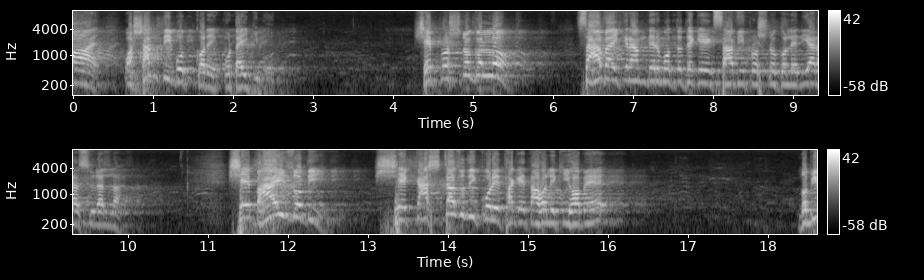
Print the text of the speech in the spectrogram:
পায়, অশান্তি বোধ করে, ওটাই গিবত সে প্রশ্ন করল, সাহাবাই কেরামদের মধ্যে থেকে এক সাহাবি প্রশ্ন করলেন, ইয়া রাসূলুল্লাহ, সে ভাই যদি, সে কাজটা যদি করে থাকে, তাহলে কি হবে? নবী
